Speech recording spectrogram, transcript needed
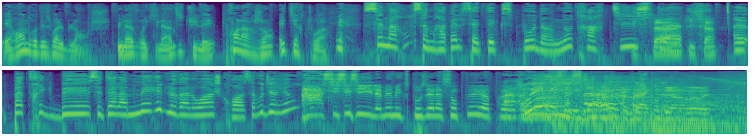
et rendre des toiles blanches. Une œuvre qu'il a intitulée Prends l'argent et tire-toi. C'est marrant, ça me rappelle cette expo d'un autre Qui artiste. ça euh, Qui ça euh, Patrick B. C'était à la mairie de Levallois, je crois. Ça vous dit rien? Ah, si, si, si, il a même exposé à la santé après. oui, c'est ça. Bien, ouais, ouais.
